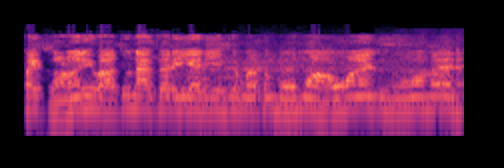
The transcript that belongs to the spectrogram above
ભાઈ ની વાતો ના કરે યાર એક મારે તો મોંમાં આવું આવે ને મોમો મેં ને.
